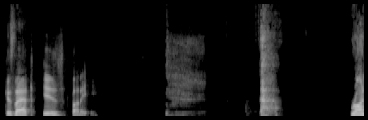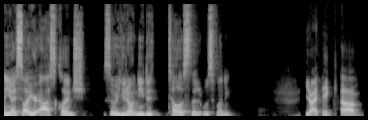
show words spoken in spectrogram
because that is funny. Ronnie, I saw your ass clench, so you don't need to tell us that it was funny. You know, I think um,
